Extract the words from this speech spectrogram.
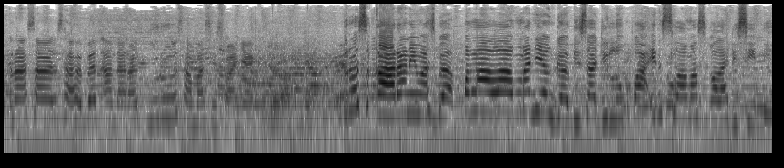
merasa sahabat antara guru sama siswanya. Gitu. Terus sekarang nih Mas Mbak, pengalaman yang nggak bisa dilupain selama sekolah di sini.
